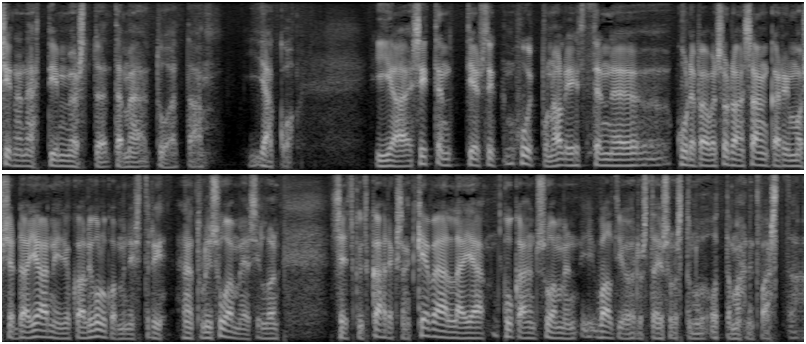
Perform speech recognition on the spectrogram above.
siinä nähtiin myös tämä tuota, jako. Ja sitten tietysti huippuna oli sitten kuuden päivän sodan sankari Moshe Dajani, joka oli ulkoministeri. Hän tuli Suomeen silloin 78 keväällä ja kukaan Suomen valtiojohdosta ei suostunut ottamaan hänet vastaan.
